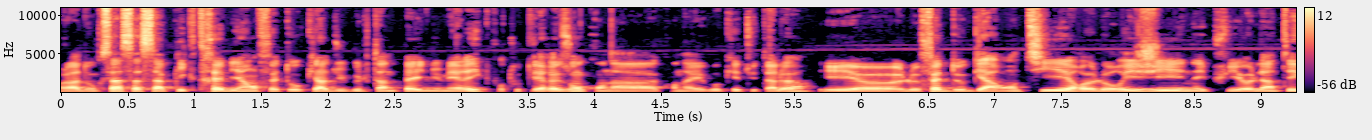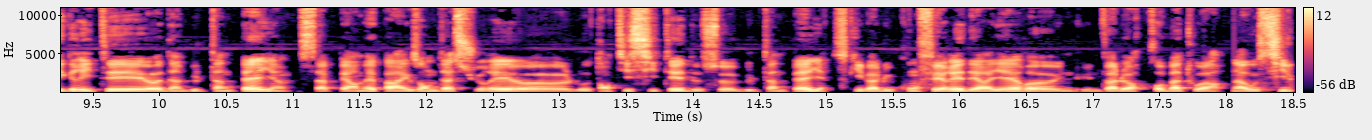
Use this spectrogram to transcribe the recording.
voilà, donc ça, ça s'applique très bien en fait au cas du bulletin de paye numérique pour toutes les raisons qu'on a qu'on a évoquées tout à l'heure. Et euh, le fait de garantir l'origine et puis euh, l'intégrité euh, d'un bulletin de paye, ça permet par exemple d'assurer l'authenticité de ce bulletin de paye, ce qui va lui conférer derrière une, valeur probatoire. On a aussi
